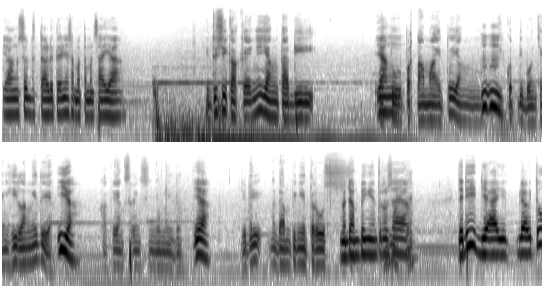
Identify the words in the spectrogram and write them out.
yang sedetail-detailnya sama teman saya. Itu si kakeknya yang tadi yang waktu pertama itu yang Mm-mm. ikut dibonceng hilang itu ya. iya Kakek yang sering senyum itu. iya Jadi ngedampingi terus. ngedampingin terus saya ya? jadi dia beliau itu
